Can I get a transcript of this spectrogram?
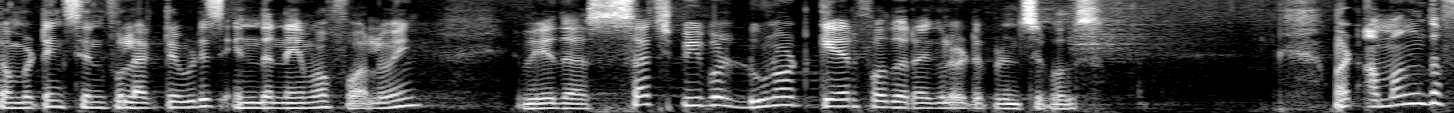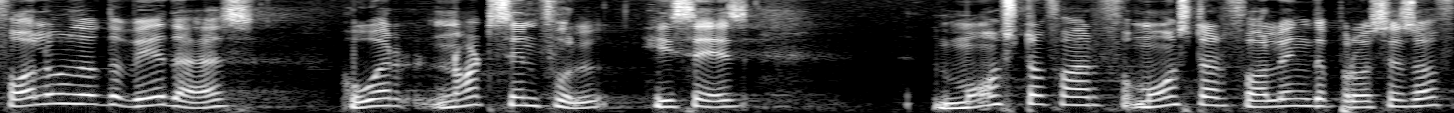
committing sinful activities in the name of following vedas such people do not care for the regulative principles but among the followers of the vedas who are not sinful he says most of our most are following the process of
